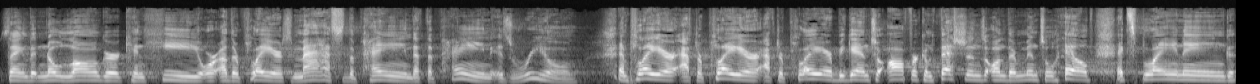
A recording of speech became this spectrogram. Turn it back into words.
saying that no longer can he or other players mask the pain, that the pain is real. And player after player after player began to offer confessions on their mental health, explaining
